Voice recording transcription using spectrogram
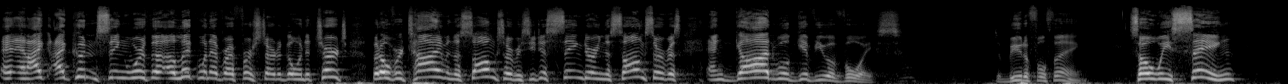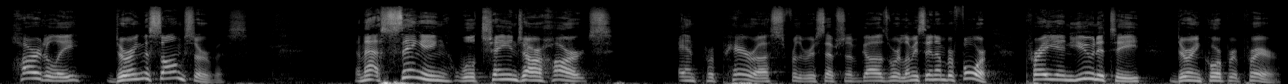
And, and I, I couldn't sing worth a, a lick whenever I first started going to church. But over time in the song service, you just sing during the song service and God will give you a voice. It's a beautiful thing. So we sing heartily during the song service. And that singing will change our hearts and prepare us for the reception of God's word. Let me say number four pray in unity during corporate prayer.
